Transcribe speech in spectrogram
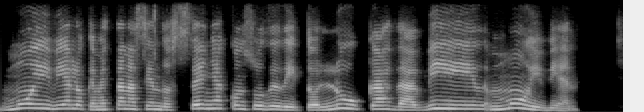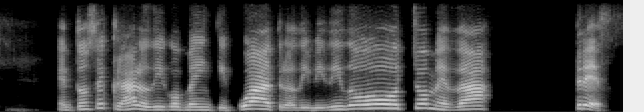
Muy bien, lo que me están haciendo señas con sus deditos. Lucas, David, muy bien. Entonces, claro, digo 24 dividido 8 me da 3.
